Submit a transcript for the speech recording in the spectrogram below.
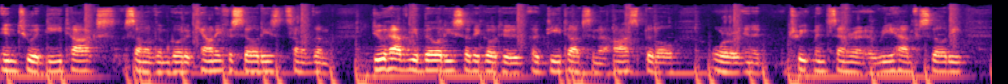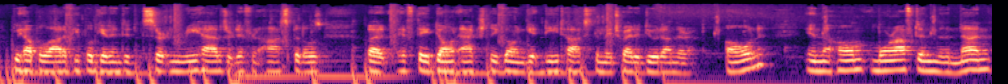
into a detox. Some of them go to county facilities. Some of them do have the ability, so they go to a detox in a hospital or in a treatment center, a rehab facility. We help a lot of people get into certain rehabs or different hospitals, but if they don't actually go and get detoxed and they try to do it on their own in the home, more often than none,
